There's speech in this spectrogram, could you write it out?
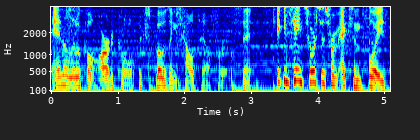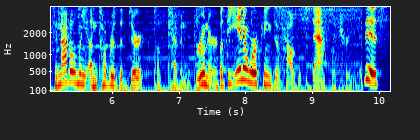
analytical article exposing Telltale for its sins. It contained sources from ex-employees to not only uncover the dirt of Kevin Bruner, but the inner workings of how the staff were treated. This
